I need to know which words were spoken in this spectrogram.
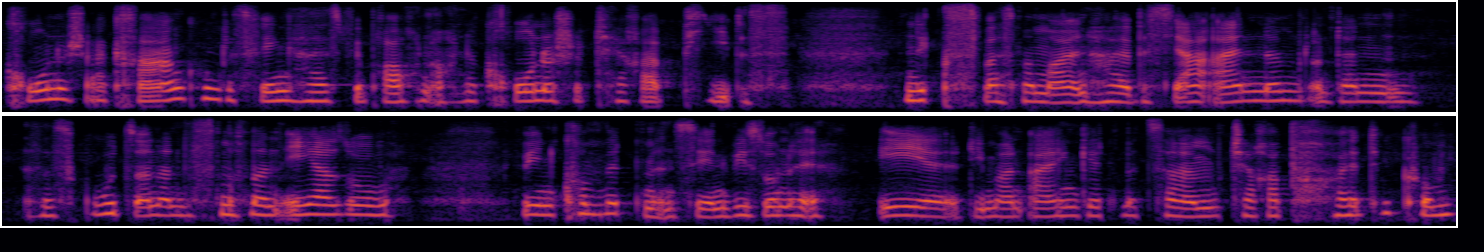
chronische Erkrankung, deswegen heißt, wir brauchen auch eine chronische Therapie. Das ist nichts, was man mal ein halbes Jahr einnimmt und dann ist es gut, sondern das muss man eher so wie ein Commitment sehen, wie so eine Ehe, die man eingeht mit seinem Therapeutikum.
